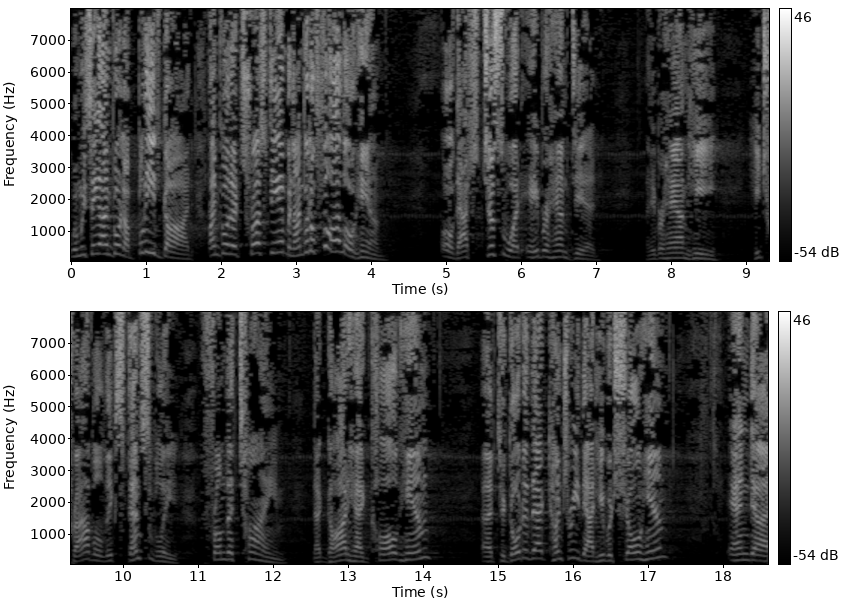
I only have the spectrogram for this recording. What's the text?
When we say, I'm going to believe God, I'm going to trust Him, and I'm going to follow Him. Oh, that's just what Abraham did. Abraham, he, he traveled extensively from the time that God had called him uh, to go to that country that he would show him. And uh,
